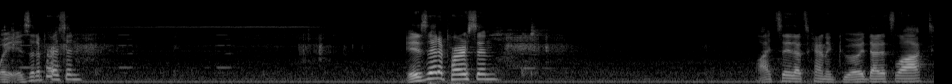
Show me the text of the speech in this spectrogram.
Wait, is it a person? Is it a person? I'd say that's kind of good that it's locked.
